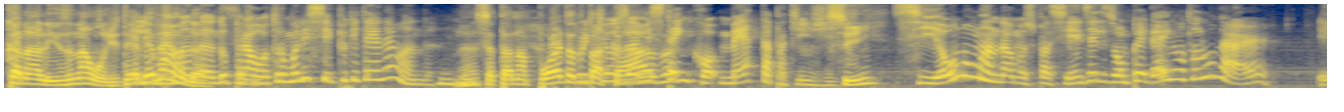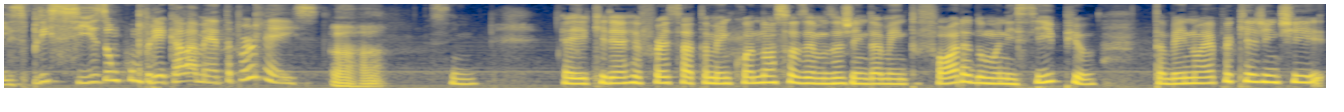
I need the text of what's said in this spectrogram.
canaliza na onde tem Ele a demanda. Ele vai mandando para outro município que tem a demanda. Uhum. Né? Você tá na porta Porque da tua casa... Porque os AMES têm meta para atingir. Sim. Se eu não mandar meus pacientes, eles vão pegar em outro lugar. Eles precisam cumprir aquela meta por mês. Aham. Uhum. Sim. E aí, queria reforçar também, quando nós fazemos agendamento fora do município, também não é porque a gente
